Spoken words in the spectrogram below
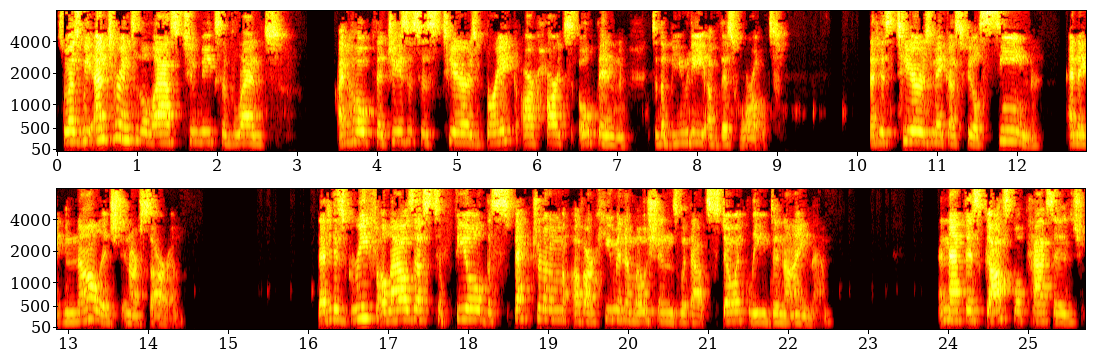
So as we enter into the last two weeks of Lent, I hope that Jesus' tears break our hearts open to the beauty of this world. That his tears make us feel seen and acknowledged in our sorrow that his grief allows us to feel the spectrum of our human emotions without stoically denying them. And that this gospel passage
